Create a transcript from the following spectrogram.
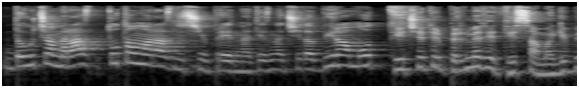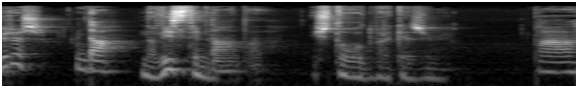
да учам раз, тотално различни предмети, значи да бирам од Тие четири предмети ти сама ги бираш? да, На вистина? да, да, да. И што одбра, кажи ми? Па,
